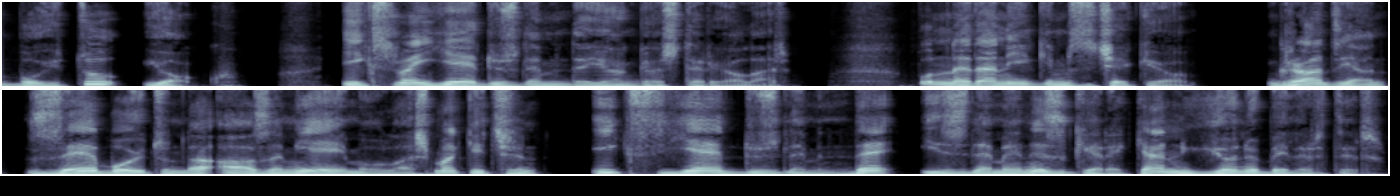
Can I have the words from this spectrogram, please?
boyutu yok. x ve y düzleminde yön gösteriyorlar. Bu neden ilgimizi çekiyor? Gradyan, z boyutunda azami eğime ulaşmak için x, y düzleminde izlemeniz gereken yönü belirtir.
